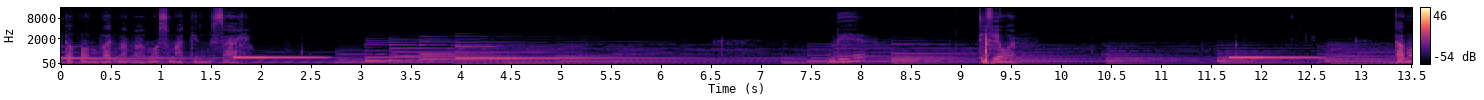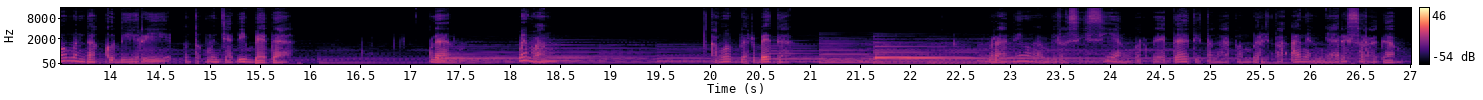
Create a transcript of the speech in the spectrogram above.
untuk membuat namamu semakin besar. Dear TV One, kamu mendaku diri untuk menjadi beda, dan memang kamu berbeda berani mengambil sisi yang berbeda di tengah pemberitaan yang nyaris seragam.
